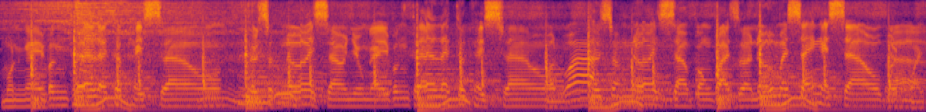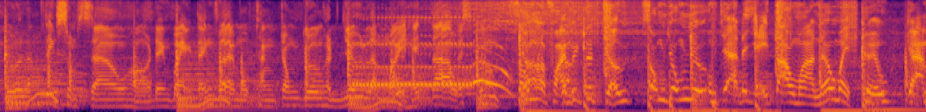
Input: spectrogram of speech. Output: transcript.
một ngày vẫn thế lại thức hay sao? Thức giấc nữa hay sao? Nhiều ngày vẫn thế lại thức hay sao? Thức giấc nữa hay sao? Còn vài giờ nữa mới sáng hay sao? Bên ngoài cửa lắm tiếng xôn xao. Họ đang bàn tán về một thằng trong gương Hình như là mày hay tao. Sống là phải biết tích chữ? Sống giống như ông cha đã dạy tao mà Nếu mày hiểu cảm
